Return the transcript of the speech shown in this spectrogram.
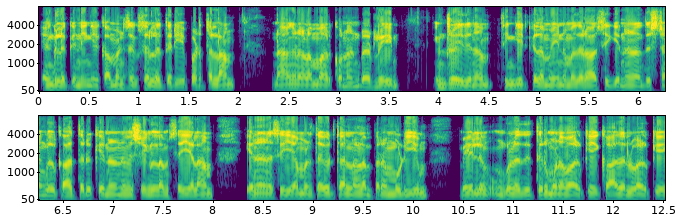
எங்களுக்கு நீங்கள் கமெண்ட் செக்ஷனில் தெரியப்படுத்தலாம். நாங்கள் நலமாக இருக்கோம் நண்பர்களே. இன்றைய தினம் திங்கட்கிழமை நமது ராசிக்கு என்னென்ன அதிர்ஷ்டங்கள் காத்திருக்கு என்னென்ன விஷயங்கள் நாம் செய்யலாம் என்னென்ன செய்யாமல் தவிர்த்தால் நலம் பெற முடியும் மேலும் உங்களது திருமண வாழ்க்கை காதல் வாழ்க்கை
